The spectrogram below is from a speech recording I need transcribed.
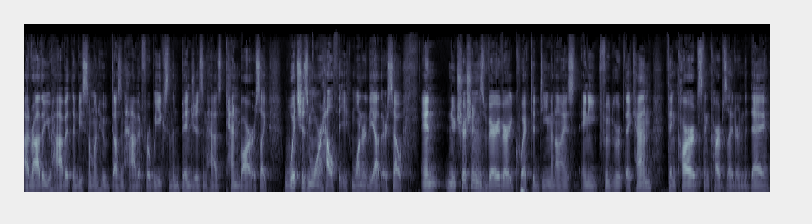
I'd rather you have it than be someone who doesn't have it for weeks and then binges and has 10 bars. Like which is more healthy, one or the other. So and nutrition is very very quick to demonize any food group they can. Think carbs, think carbs later in the day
